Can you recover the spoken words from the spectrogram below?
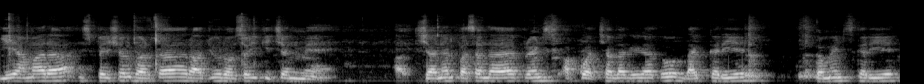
ये हमारा स्पेशल भरता राजू रसोई किचन में है। चैनल पसंद आया है फ्रेंड्स आपको अच्छा लगेगा तो लाइक करिए कमेंट्स करिए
